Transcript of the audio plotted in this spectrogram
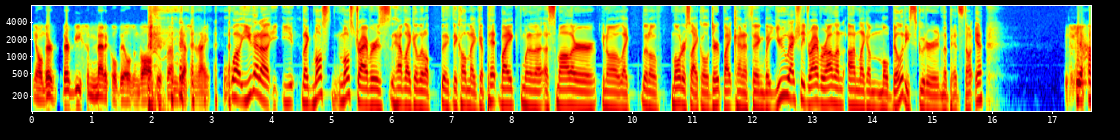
you know there there'd be some medical bills involved if I'm guessing right. Well, you gotta you, like most most drivers have like a little like they call them like a pit bike, one of the a smaller you know like little motorcycle, dirt bike kind of thing. But you actually drive around on, on like a mobility scooter in the pits, don't you? Yeah,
